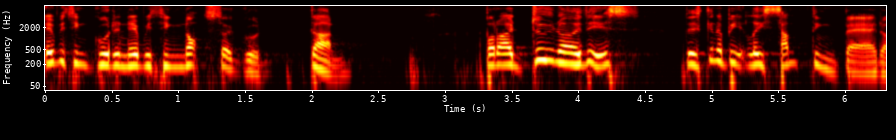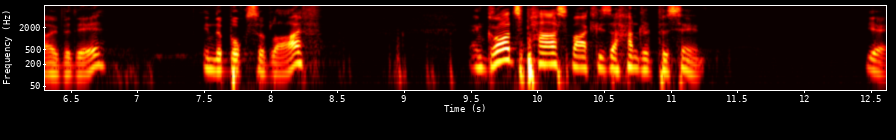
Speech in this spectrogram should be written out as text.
everything good and everything not so good, done. But I do know this there's going to be at least something bad over there in the books of life. And God's pass mark is 100%. Yeah,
